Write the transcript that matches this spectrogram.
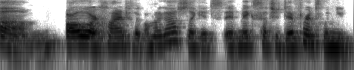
um all our clients are like, "Oh my gosh, like it's it makes such a difference when you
